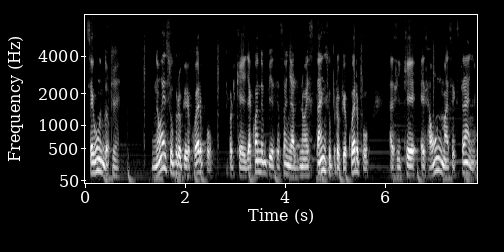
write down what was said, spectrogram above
Segundo, no es su propio cuerpo, porque ella cuando empieza a soñar no está en su propio cuerpo, así que es aún más extraño.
